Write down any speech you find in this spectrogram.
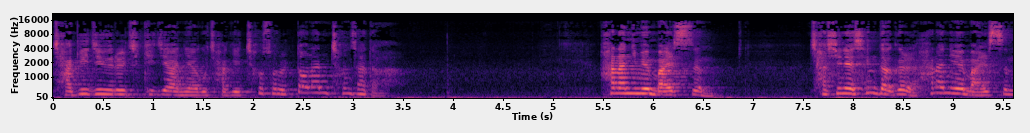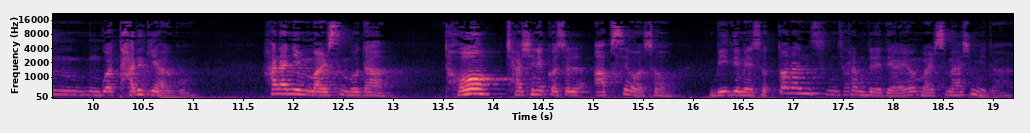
자기 지위를 지키지 아니하고 자기 처소를 떠난 천사다. 하나님의 말씀, 자신의 생각을 하나님의 말씀과 다르게 하고 하나님의 말씀보다 더 자신의 것을 앞세워서 믿음에서 떠난 사람들에 대하여 말씀하십니다.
